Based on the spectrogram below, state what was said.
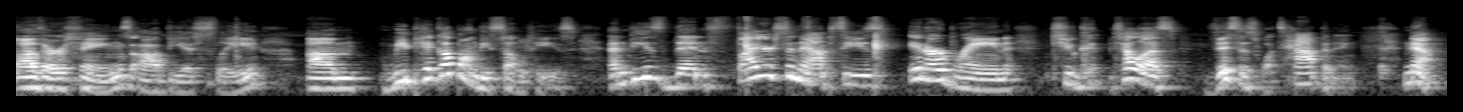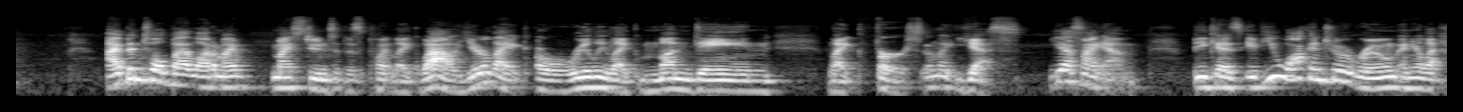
other things, obviously, um, we pick up on these subtleties, and these then fire synapses in our brain to c- tell us this is what's happening. Now, I've been told by a lot of my my students at this point, like, "Wow, you're like a really like mundane, like first. I'm like, "Yes, yes, I am," because if you walk into a room and you're like,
